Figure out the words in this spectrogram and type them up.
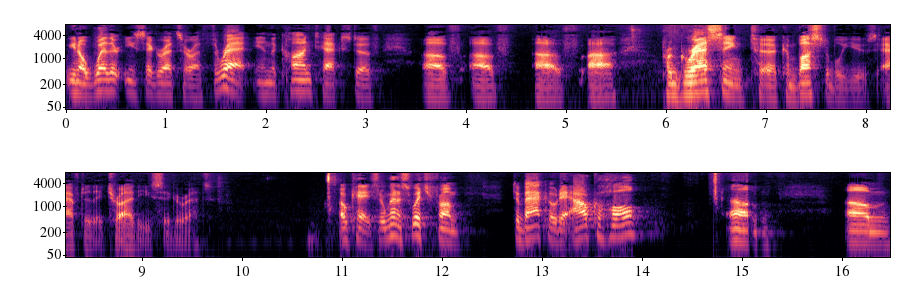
you know whether e-cigarettes are a threat in the context of of of, of uh, progressing to combustible use after they try the e-cigarettes. Okay, so we're going to switch from tobacco to alcohol. Um, um,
